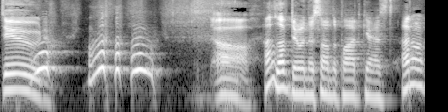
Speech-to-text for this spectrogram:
Dude. Oh, I love doing this on the podcast. I don't.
